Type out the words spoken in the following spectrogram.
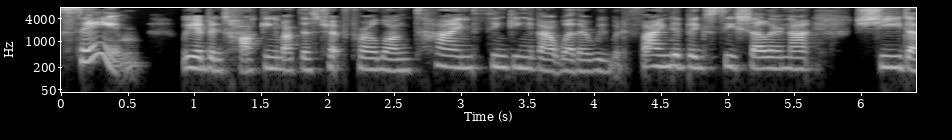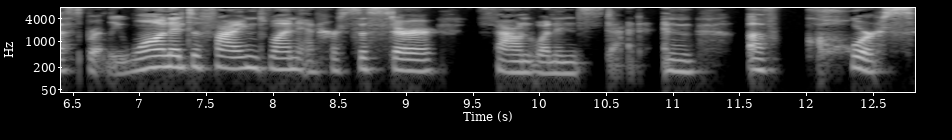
same. We had been talking about this trip for a long time, thinking about whether we would find a big seashell or not. She desperately wanted to find one, and her sister found one instead. And of course,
